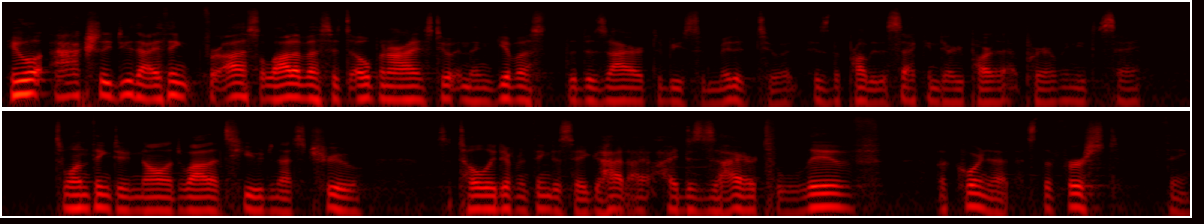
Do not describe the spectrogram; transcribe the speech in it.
He will actually do that. I think for us, a lot of us, it's open our eyes to it and then give us the desire to be submitted to it, is the, probably the secondary part of that prayer we need to say. It's one thing to acknowledge, wow, that's huge and that's true. It's a totally different thing to say, God, I, I desire to live according to that. That's the first thing.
